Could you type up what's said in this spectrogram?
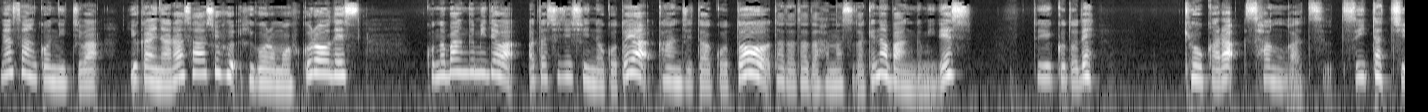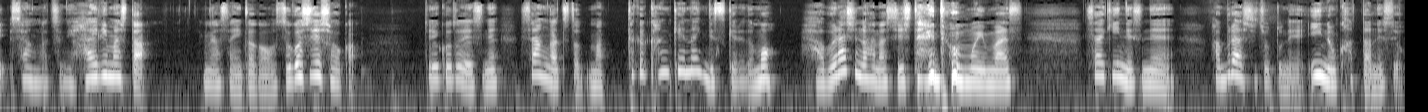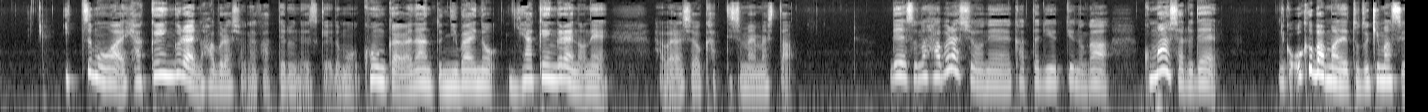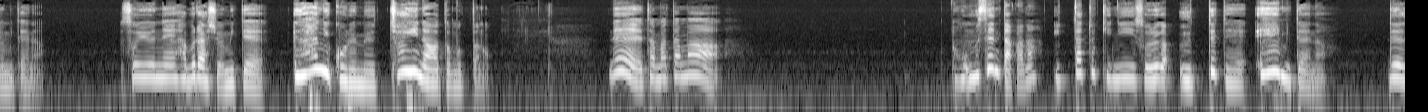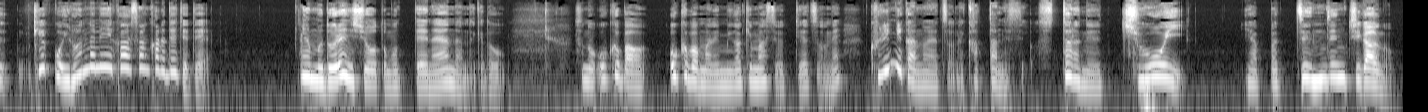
皆さんこんにちは。愉快なアラサー主婦、日頃もフクロウです。この番組では私自身のことや感じたことをただただ話すだけの番組です。ということで、今日から3月1日、3月に入りました。皆さんいかがお過ごしでしょうか？ということでですね、3月と全く関係ないんですけれども、歯ブラシの話したいと思います。最近ですね、歯ブラシちょっとね、いいの買ったんですよ。いつもは100円ぐらいの歯ブラシをね、買ってるんですけれども、今回はなんと2倍の200円ぐらいのね、歯ブラシを買ってしまいました。で、その歯ブラシをね、買った理由っていうのが、コマーシャルで、なんか奥歯まで届きますよ、みたいな。そういうね、歯ブラシを見て、え、何これめっちゃいいなと思ったの。で、たまたま、ホームセンターかな？行った時にそれが売ってて、えー、みたいな。で、結構いろんなメーカーさんから出てて、いや、もうどれにしようと思って悩んだんだけど、その奥歯を、奥歯まで磨きますよってやつをね、クリニカのやつをね、買ったんですよ。そしたらね、超いい。やっぱ全然違うの。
